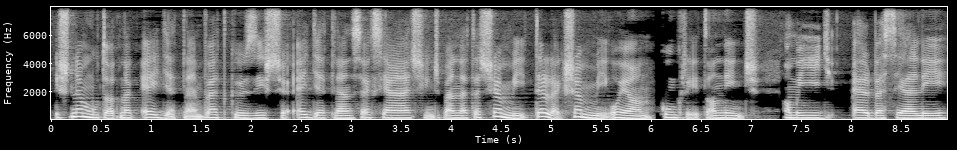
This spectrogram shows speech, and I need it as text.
és nem mutatnak egyetlen vetkőzést, se egyetlen szexuális sincs benne, tehát semmi, tényleg semmi olyan konkrétan nincs, ami így elbeszélni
